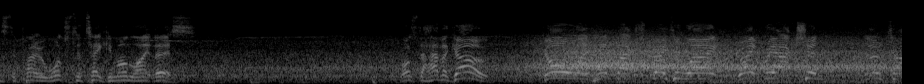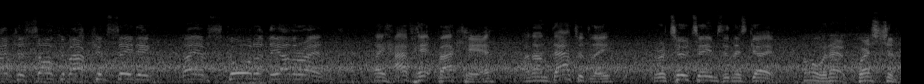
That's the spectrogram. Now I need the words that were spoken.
against the player who wants to take him on like this. Wants to have a go. Goal, they've hit back straight away. Great reaction. No time to sulk about conceding. They have scored at the other end. They have hit back here, and undoubtedly, there are two teams in this game. Oh, without question.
